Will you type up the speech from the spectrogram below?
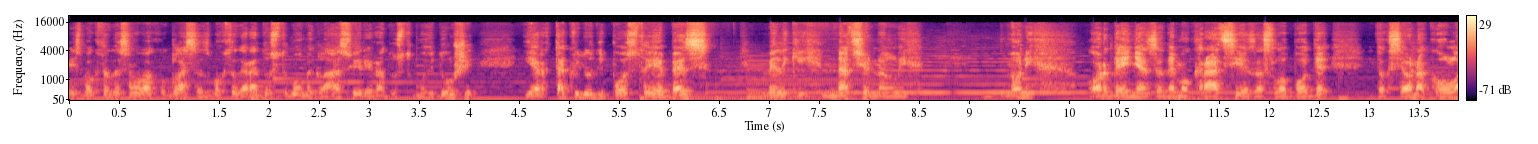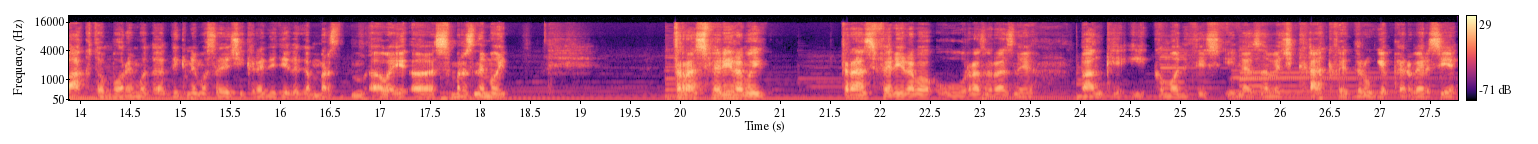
I zbog toga sam ovako glasan, zbog toga radost u mome glasu, jer je radost u mojoj duši, jer takvi ljudi postoje bez velikih nacionalnih onih ordenja za demokracije, za slobode, dok se onako laktom borimo da dignemo sljedeći kredit i da ga mrz, ovaj, uh, smrznemo i transferiramo i transferiramo u razno razne banke i commodities i ne znam već kakve druge perverzije.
